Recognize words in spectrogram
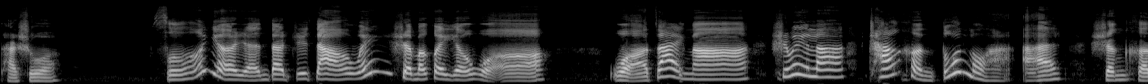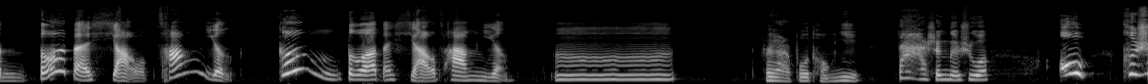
他说：“所有人都知道为什么会有我。我在呢，是为了产很多卵，生很多的小苍蝇，更多的小苍蝇。”嗯，菲尔不同意，大声地说：“哦！”可是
